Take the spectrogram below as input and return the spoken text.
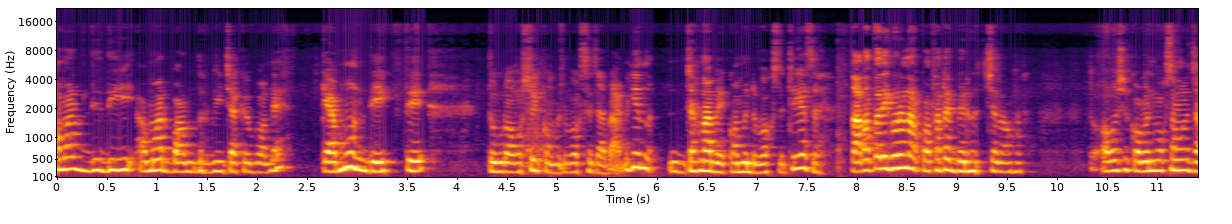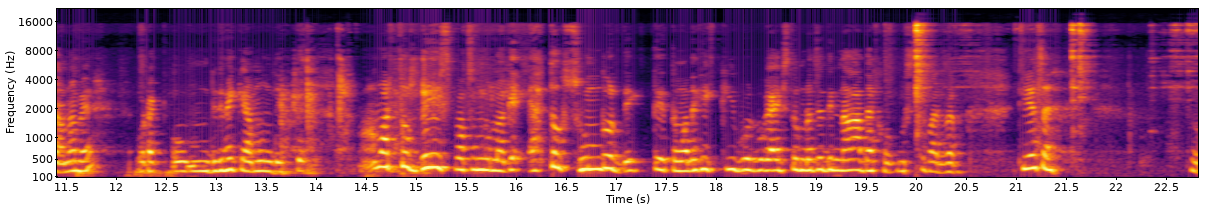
আমার দিদি, আমার বান্ধবী যাকে বলে, কেমন দেখতে, তোমরা অবশ্যই কমেন্ট বক্সে যাবে। আমি কিন্তু জানাবে কমেন্ট বক্সে ঠিক আছে? তাড়াতাড়ি করে না, কথাটা বের হচ্ছে না আমার। তো অবশ্যই কমেন্ট বক্সে আমার জানাবে। ওটা দিদিভাই কেমন দেখতে? আমার তো বেশ পছন্দ লাগে, এত সুন্দর দেখতে। তোমাদেরকে কি বলব গাইস তোমরা যদি না দেখো, বুঝতে পারবে না। ঠিক আছে? তো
